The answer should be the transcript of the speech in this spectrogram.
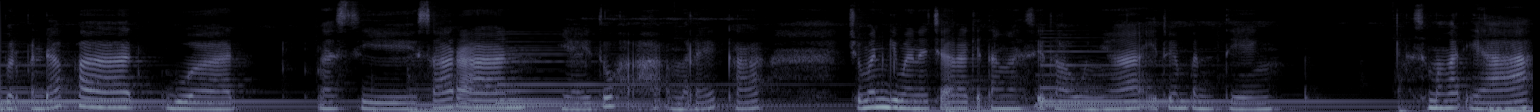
berpendapat, buat ngasih saran ya itu hak-hak mereka. Cuman gimana cara kita ngasih taunya itu yang penting. Semangat ya.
